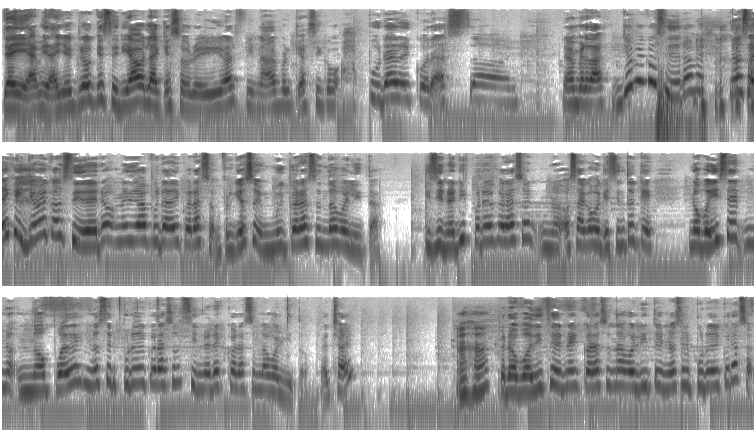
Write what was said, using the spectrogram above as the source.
ya, ya, mira, yo creo que sería la que sobrevive al final, porque así como, ah, pura de corazón. No, en verdad, yo me considero, me- no, ¿sabes que Yo me considero medio pura de corazón, porque yo soy muy corazón de abuelita. Y si no eres puro de corazón, no, o sea, como que siento que no podéis ser, no, no puedes no ser puro de corazón si no eres corazón de abuelito, ¿cachai? Ajá. Pero podéis tener corazón de abuelito y no ser puro de corazón.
